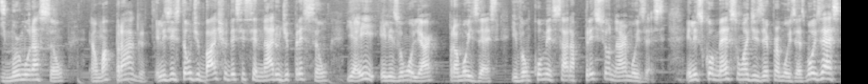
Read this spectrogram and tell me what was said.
E murmuração é uma praga. Eles estão debaixo desse cenário de pressão e aí eles vão olhar para Moisés e vão começar a pressionar Moisés. Eles começam a dizer para Moisés: Moisés,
